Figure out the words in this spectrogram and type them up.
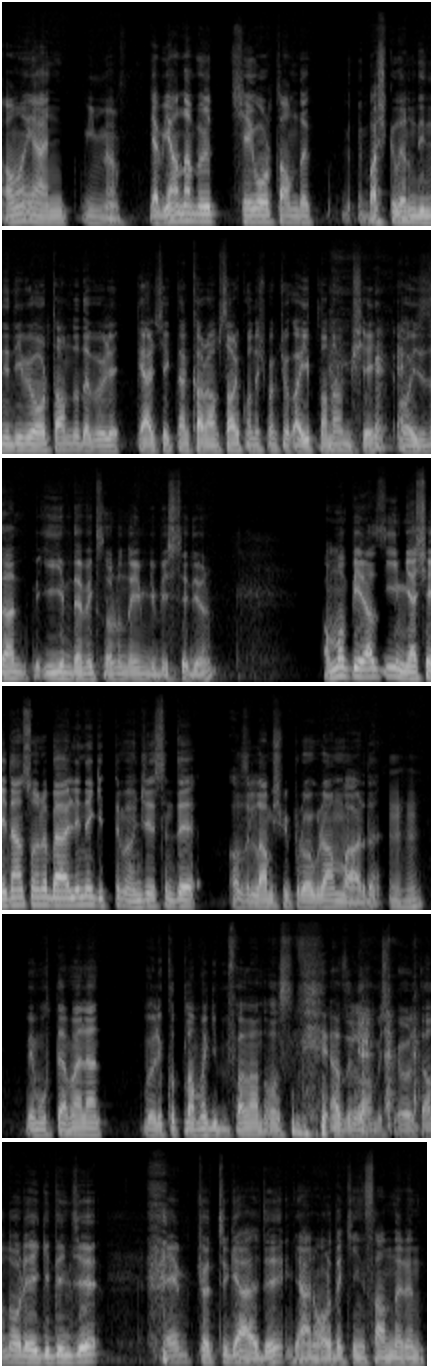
ama yani bilmiyorum. Ya bir yandan böyle şey ortamda başkalarının dinlediği bir ortamda da böyle gerçekten karamsar konuşmak çok ayıplanan bir şey. O yüzden iyiyim demek zorundayım gibi hissediyorum. Ama biraz iyiyim. Ya şeyden sonra Berlin'e gittim. Öncesinde hazırlanmış bir program vardı. Hı hı. Ve muhtemelen böyle kutlama gibi falan olsun diye hazırlanmış bir ortamda. Oraya gidince hem kötü geldi. Yani oradaki insanların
